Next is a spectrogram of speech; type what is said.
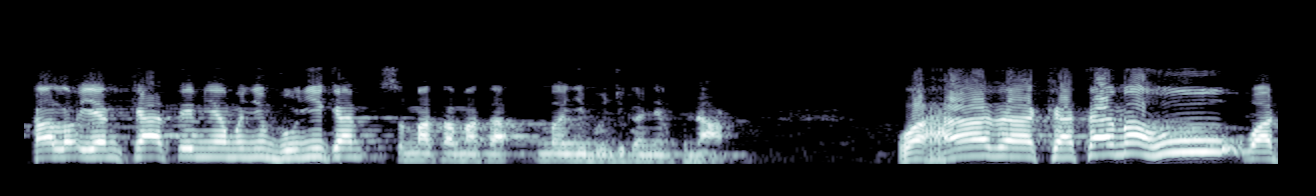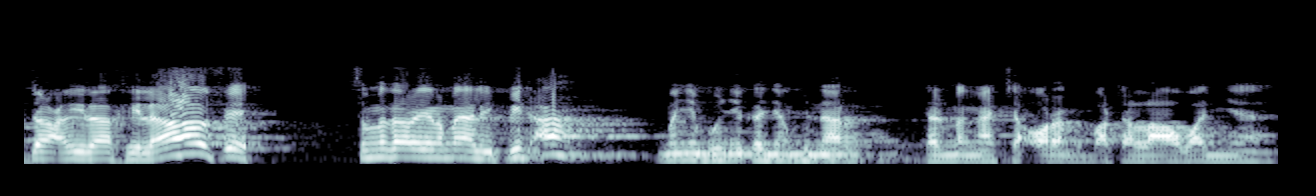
Kalau yang katim yang menyembunyikan semata-mata menyembunyikan yang benar. Wa hadza katamahu wa da'ila khilafih. Sementara yang namanya ahli bid'ah menyembunyikan yang benar dan mengajak orang kepada lawannya.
